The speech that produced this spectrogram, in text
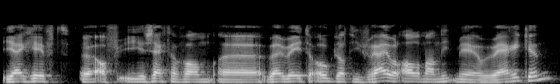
jij geeft, uh, of je zegt ervan, uh, wij weten ook dat die vrijwel allemaal niet meer werken.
